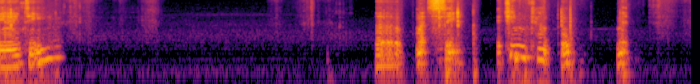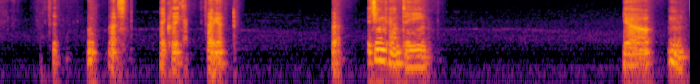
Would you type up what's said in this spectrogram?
Eighteen. Uh, let's see. Kitchen can. Oh. Oh, that's right click. There we go. Uh, kitchen canteen. Yeah. Mm.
